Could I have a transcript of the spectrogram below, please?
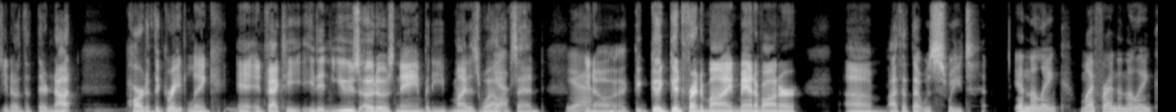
you know, that they're not part of the Great Link. In fact, he he didn't use Odo's name, but he might as well have said, Yeah. you know, a g- good good friend of mine, man of honor. Um, I thought that was sweet. in the link, my friend in the link.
